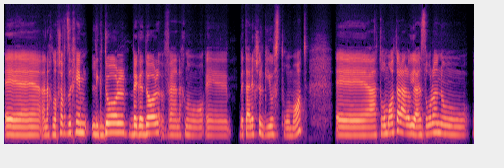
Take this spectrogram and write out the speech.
uh, אנחנו עכשיו צריכים לגדול בגדול ואנחנו uh, בתהליך של גיוס תרומות. Uh, התרומות הללו יעזרו לנו uh,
